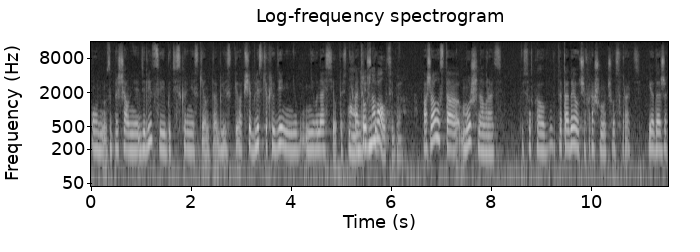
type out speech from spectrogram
он запрещал мне делиться и быть искренне с кем-то. Близкий, вообще близких людей не, не выносил. То есть не а хотел, он ревновал что... тебя? Пожалуйста, можешь наврать. То есть он сказал, вот тогда я очень хорошо научилась врать. Я даже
